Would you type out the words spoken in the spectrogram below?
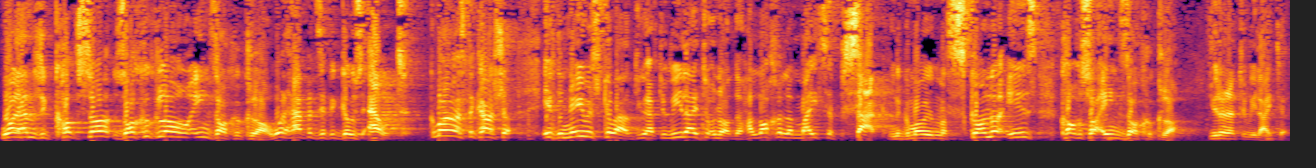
What happens in kofsa, zokukla, or ain't zokukla? What happens if it goes out? Gemara asks the kasha. If the neiros go out, do you have to relight it or not? The halacha lemaisa psak. And the Gemara maskana is kofsa ain't zokukla. You don't have to relight it.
